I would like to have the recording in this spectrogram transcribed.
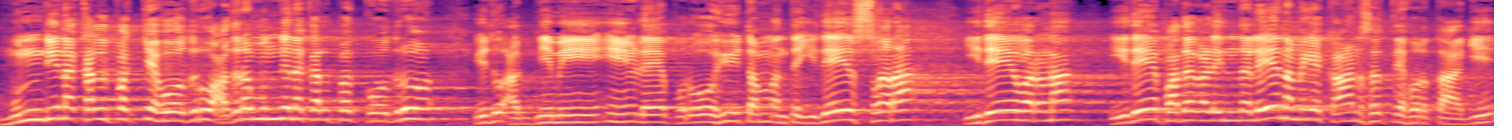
ಮುಂದಿನ ಕಲ್ಪಕ್ಕೆ ಹೋದರೂ, ಅದರ ಮುಂದಿನ ಕಲ್ಪಕ್ಕೆ ಹೋದರೂ, ಇದು ಅಗ್ನಿಮೀಳೆ ಪುರೋಹಿತಂ ಅಂತ ಇದೇ ಸ್ವರ, ಇದೇ ವರ್ಣ, ಇದೇ ಪದಗಳಿಂದಲೇ ನಮಗೆ ಕಾಣಿಸುತ್ತೆ ಹೊರತಾಗಿ.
